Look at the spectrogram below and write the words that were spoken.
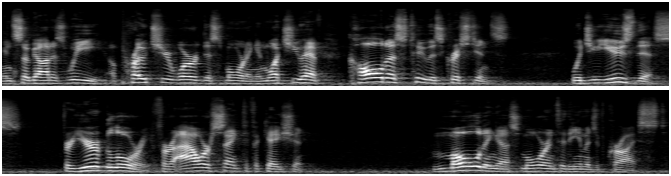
And so, God, as we approach your word this morning and what you have called us to as Christians, would you use this for your glory, for our sanctification, molding us more into the image of Christ?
